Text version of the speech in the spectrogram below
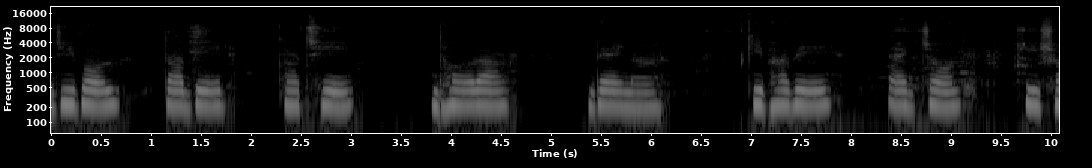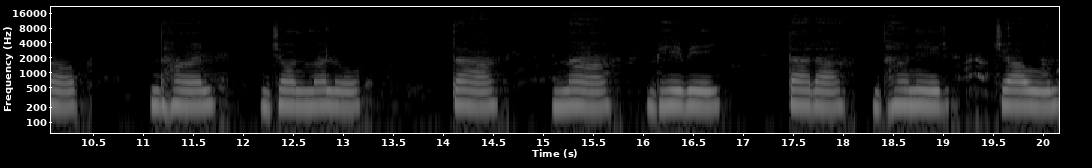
জীবন তাদের কাছে ধরা দেয় না। কীভাবে একজন কৃষক ধান জন্মালো তা না ভেবেই তারা ধানের চাউল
